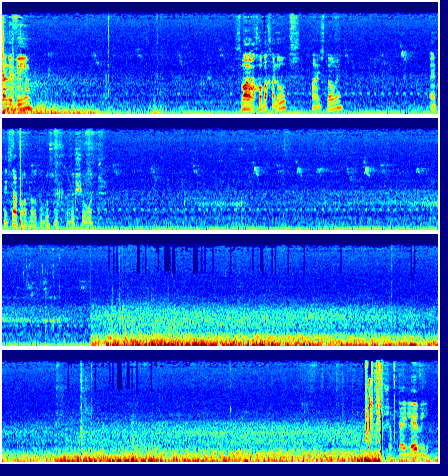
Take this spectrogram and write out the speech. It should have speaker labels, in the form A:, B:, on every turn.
A: רחוב הנביאים. שמאלה רחוב החלוץ, ההיסטורי. אין כניסה פרט לאוטובוסים לקבל שירות. levy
